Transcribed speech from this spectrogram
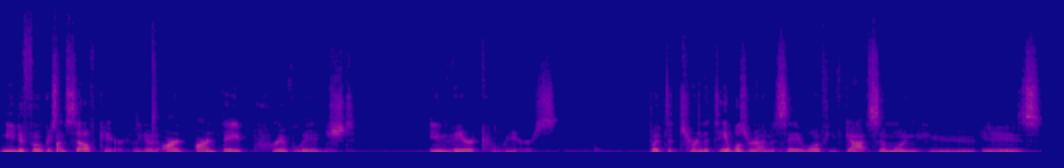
need to focus on self-care? You know, Mm-hmm. aren't aren't they privileged in their careers?" But to turn the tables around to say, well, if you've got someone who is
